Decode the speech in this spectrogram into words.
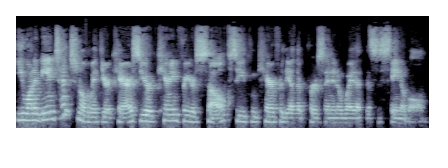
you want to be intentional with your care so you're caring for yourself so you can care for the other person in a way that's sustainable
